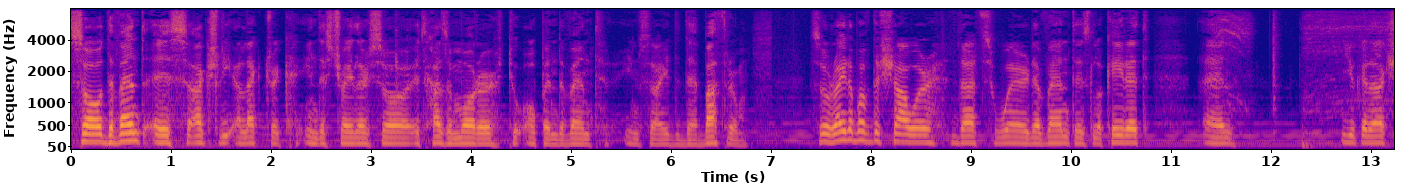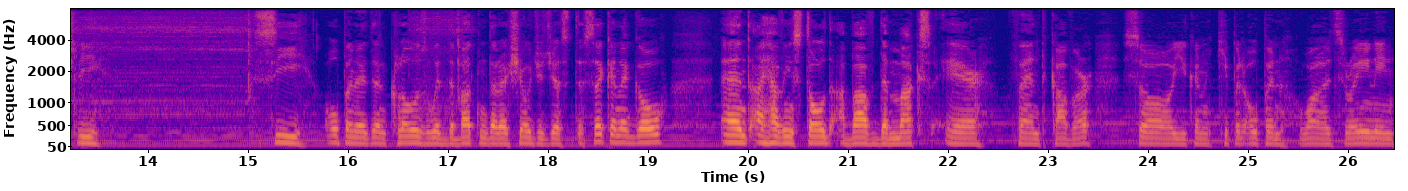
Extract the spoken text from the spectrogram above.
so the vent is actually electric in this trailer, so it has a motor to open the vent inside the bathroom. So right above the shower, that's where the vent is located and you can actually see open it and close with the button that I showed you just a second ago and I have installed above the max air vent cover so you can keep it open while it's raining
